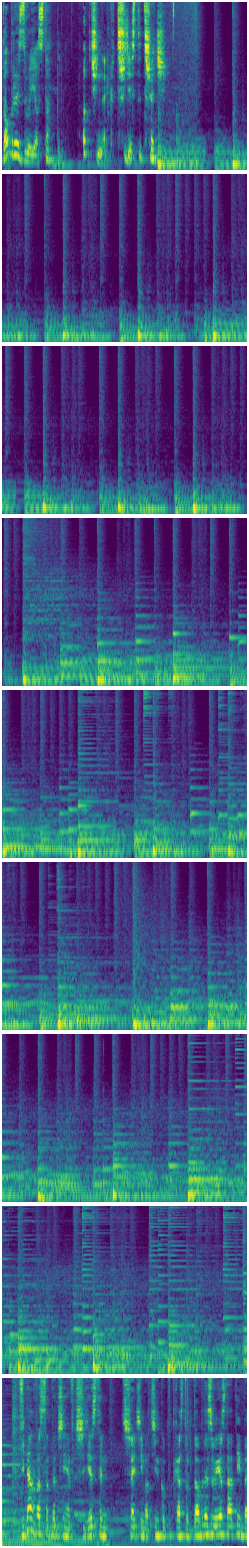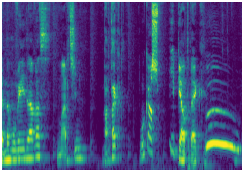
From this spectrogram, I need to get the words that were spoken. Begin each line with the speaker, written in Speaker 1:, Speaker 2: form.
Speaker 1: Dobry, zły i ostatni. Odcinek 33.
Speaker 2: Witam Was serdecznie w 33 odcinku podcastu Dobre, Zły i Ostatni. Będą mówili dla Was
Speaker 1: Marcin.
Speaker 3: Bartek?
Speaker 4: Łukasz?
Speaker 2: i Piotrek.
